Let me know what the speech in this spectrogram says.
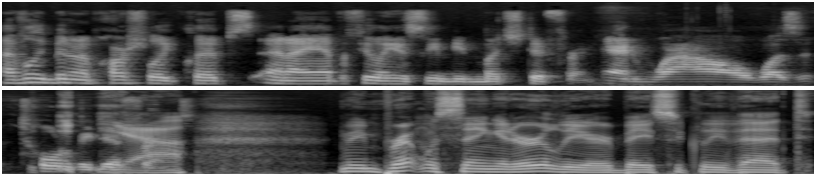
I've only been in a partial eclipse, and I have a feeling it's going to be much different. And wow, was it totally different? Yeah. I mean, Brent was saying it earlier, basically, that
